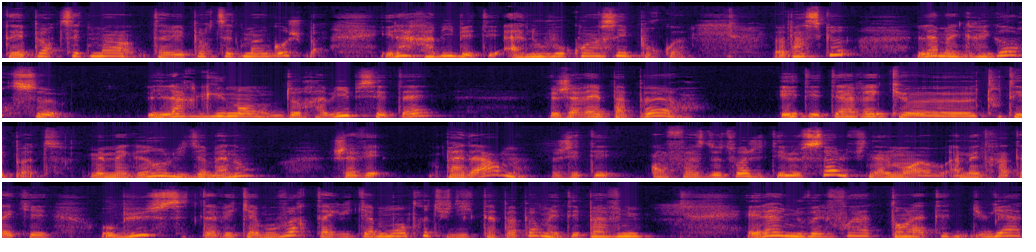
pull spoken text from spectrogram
T'avais peur de cette main, t'avais peur de cette main gauche? Bah. Et là, Rabib était à nouveau coincé. Pourquoi? Bah Parce que là, McGregor, ce... l'argument de Rabib, c'était, j'avais pas peur, et t'étais avec euh, tous tes potes. Mais McGregor lui disait, bah non, j'avais pas d'armes, j'étais en face de toi, j'étais le seul finalement à, m'être attaqué au bus, t'avais qu'à m'ouvrir, t'avais qu'à me montrer, tu dis que t'as pas peur mais t'es pas venu. Et là, une nouvelle fois, dans la tête du gars,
